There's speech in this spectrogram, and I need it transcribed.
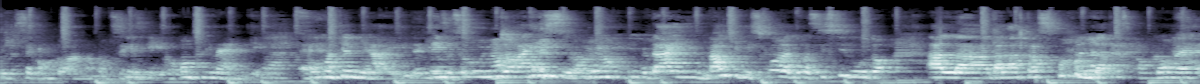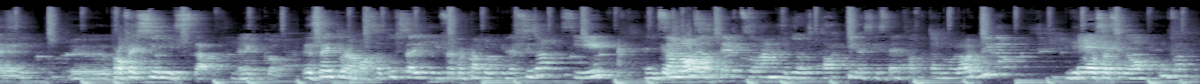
il secondo anno consecutivo. Complimenti. Eh, quanti anni hai? 21. Giovanissimo, dai banchi di scuola di questo istituto alla, dall'altra sponda come eh, professionista. Ecco. Senti una cosa, tu stai frequentando l'università? Sì, siamo al terzo anno di ortottica e assistenza oftalmologica. Di cosa si occupa?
